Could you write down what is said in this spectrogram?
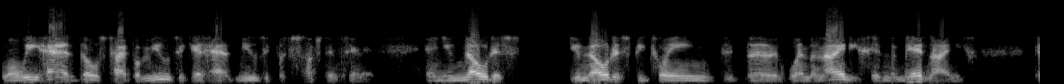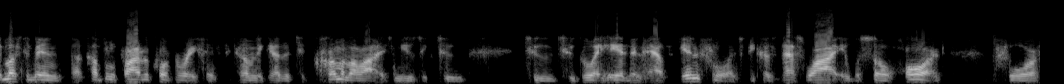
when we had those type of music, it had music with substance in it, and you notice you notice between the, the when the 90s hit in the mid 90s, it must have been a couple of private corporations to come together to criminalize music to to to go ahead and have influence because that's why it was so hard for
